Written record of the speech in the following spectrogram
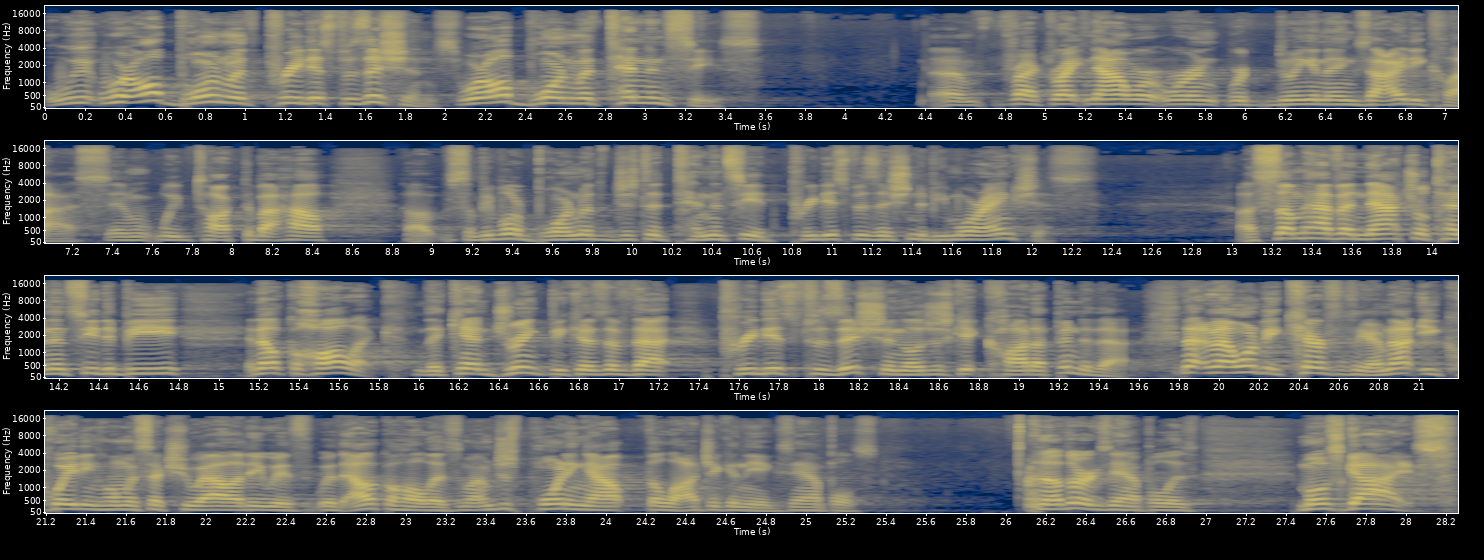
we, we're all born with predispositions. We're all born with tendencies. Um, in fact, right now we're, we're, we're, doing an anxiety class, and we've talked about how uh, some people are born with just a tendency, a predisposition to be more anxious. Uh, some have a natural tendency to be an alcoholic. They can't drink because of that predisposition. They'll just get caught up into that. And I want to be careful here. I'm not equating homosexuality with, with alcoholism. I'm just pointing out the logic and the examples. Another example is most guys.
